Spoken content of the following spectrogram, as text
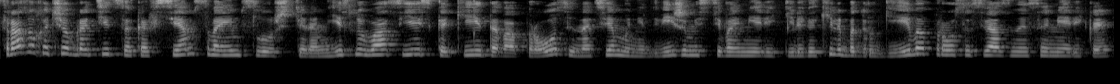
Сразу хочу обратиться ко всем своим слушателям. Если у вас есть какие-то вопросы на тему недвижимости в Америке или какие-либо другие вопросы, связанные с Америкой,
